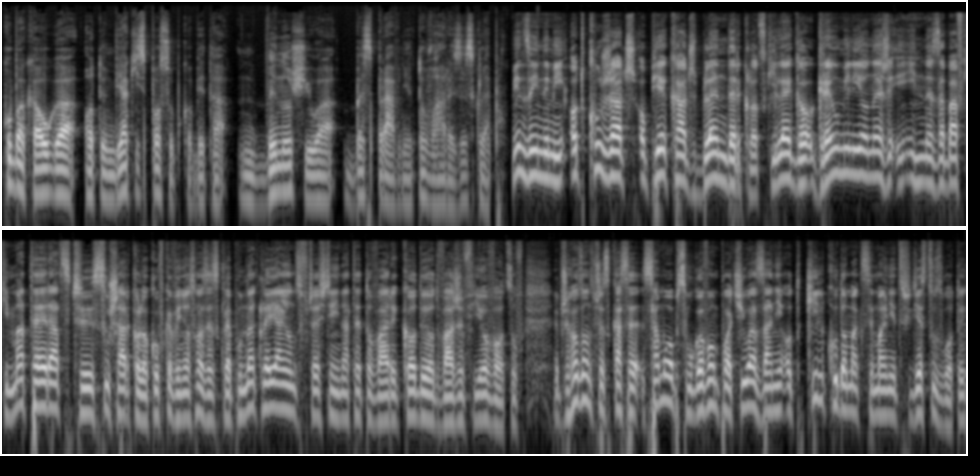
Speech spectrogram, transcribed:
Kuba Kauga o tym, w jaki sposób kobieta wynosiła bezprawnie towary ze sklepu. Między innymi odkurzacz, opiekacz, blender, klocki Lego, grę milionerzy i inne zabawki, materac czy suszarko lokówkę wyniosła ze sklepu, naklejając wcześniej na te towary kody od warzyw i owoców. Przechodząc przez kasę samoobsługową płaciła za nie od kilku do maksymalnie 30 zł.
